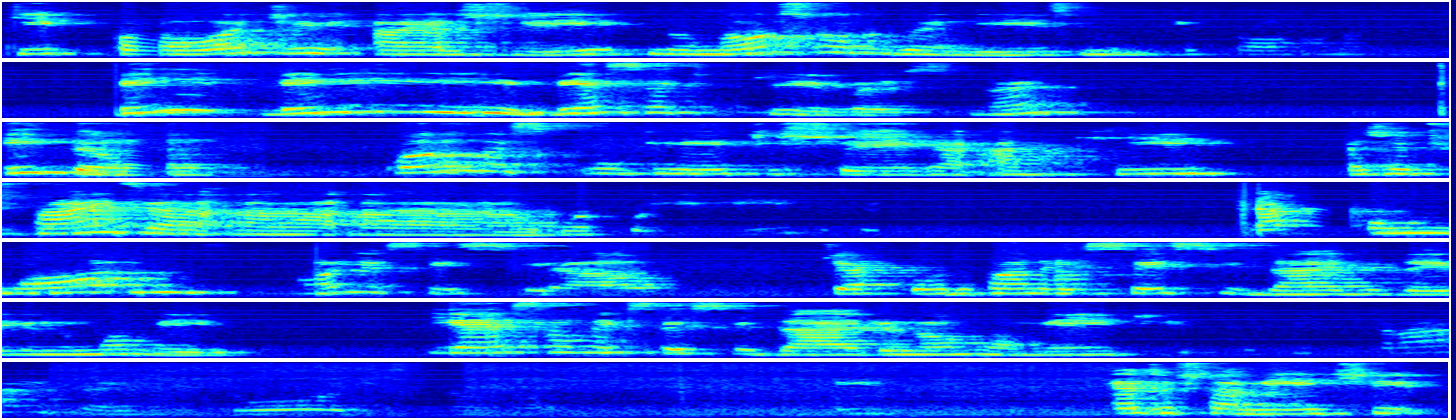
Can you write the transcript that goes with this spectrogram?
que pode agir no nosso organismo de forma bem, bem, bem assertivas, né? Então, quando o cliente chega aqui, a gente faz a, a, a, o acolhimento com um óleo, óleo essencial de acordo com a necessidade dele no momento. E essa necessidade, normalmente, o que traz as dores é justamente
